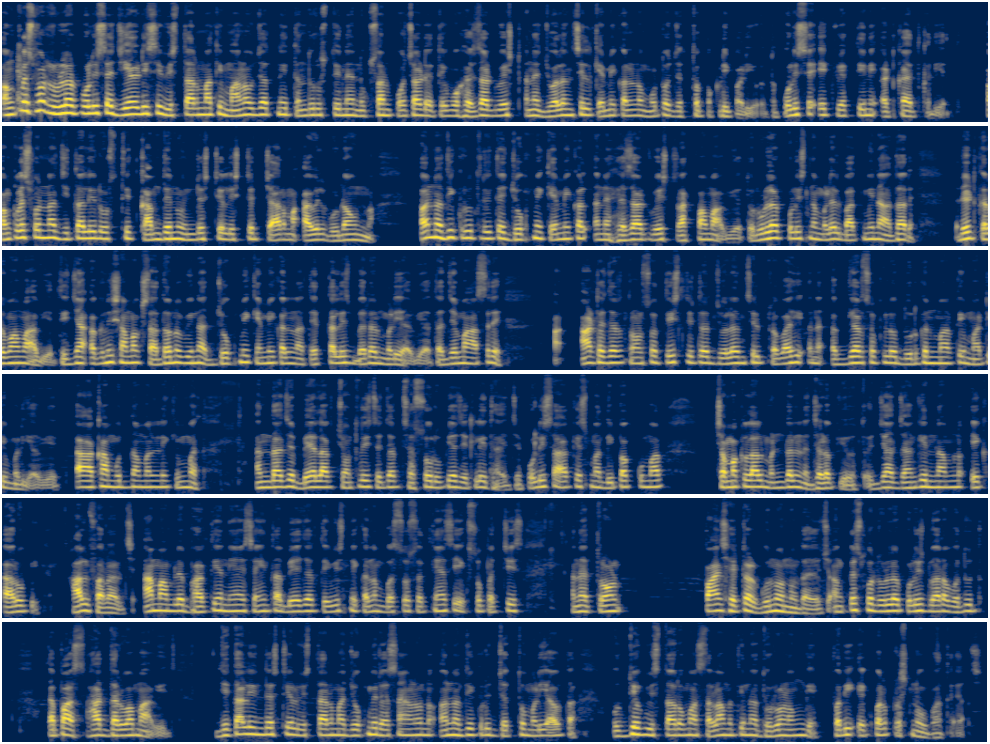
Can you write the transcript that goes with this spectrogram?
Ankleshwar rural પોલીસે GIDC વિસ્તારમાંથી માનવજાતની તંદુરસ્તીને નુકસાન પહોંચાડે તેવો હેઝાર્ડ વેસ્ટ અને જ્વલનશીલ કેમિકલનો મોટો જથ્થો પકડી પાડ્યો હતો. પોલીસે એક વ્યક્તિની અટકાયત કરી હતી. અંકલેશ્વરના જીતાલી રોડ સ્થિત કામધેનુ ઇન્ડસ્ટ્રીયલ ઇસ્ટેટ ચારમાં આવેલ ગોડાઉનમાં અનધિકૃત રીતે જોખમી કેમિકલ અને હેઝાર્ડ વેસ્ટ રાખવામાં આવ્યું હતું. રૂરલ પોલીસને મળેલ બાતમીના આધારે રેડ કરવામાં આવી હતી, જ્યાં અગ્નિશામક સાધનો વિના જોખમી કેમિકલના તેતાલીસ બેરલ મળી આવ્યા હતા, જેમાં આશરે આઠ હજાર ત્રણસો ત્રીસ લીટર જ્વલનશીલ પ્રવાહી અને અગિયારસો કિલો દુર્ગંધ મારતી માટી મળી આવી હતી. આ આખા મુદ્દામાલની કિંમત અંદાજે બે લાખ ચોત્રીસ હજાર છસો રૂપિયા જેટલી થાય છે. પોલીસે આ કેસમાં દીપક કુમાર ચમકલાલ મંડલને ઝડપ્યો હતો, જ્યાં જાંગીર નામનો એક આરોપી હાલ ફરાર છે. આ મામલે ભારતીય ન્યાય સંહિતા બે હજાર તેવીસની કલમ બસો સત્યાસી, એકસો પચીસ અને ત્રણ પાંચ હેઠળ ગુનો નોંધાયો છે. અંકલેશ્વર રૂરલ પોલીસ દ્વારા વધુ તપાસ હાથ ધરવામાં આવી છે. જીતાલી ઇન્ડસ્ટ્રીયલ વિસ્તારમાં જોખમી રસાયણોનો અનધિકૃત જથ્થો મળી આવતા ઉદ્યોગ વિસ્તારોમાં સલામતીના ધોરણ અંગે ફરી એકવાર પ્રશ્નો ઊભા થયા છે.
